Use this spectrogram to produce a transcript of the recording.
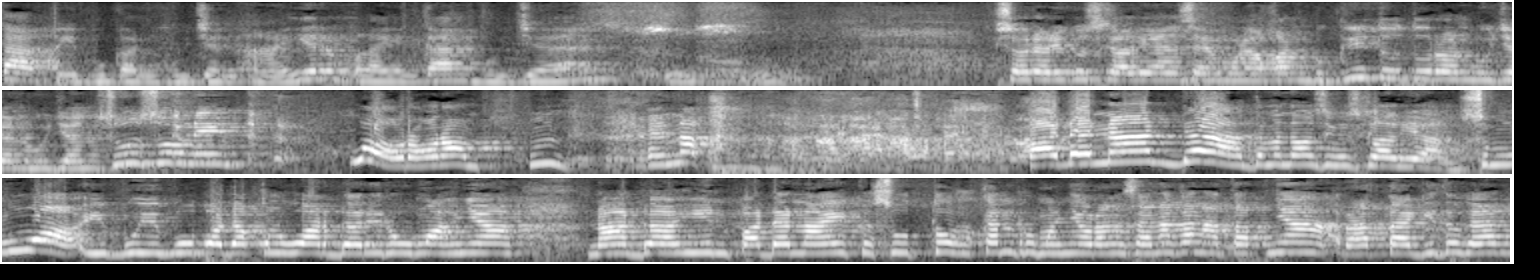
Tapi bukan hujan air, melainkan hujan susu. Saudariku sekalian, saya mulakan begitu turun hujan-hujan susu nih. Wah orang-orang hmm, enak. Teman-teman sekalian. Semua ibu-ibu pada keluar dari rumahnya nadahin pada naik ke sutuh kan rumahnya orang sana kan atapnya rata gitu kan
